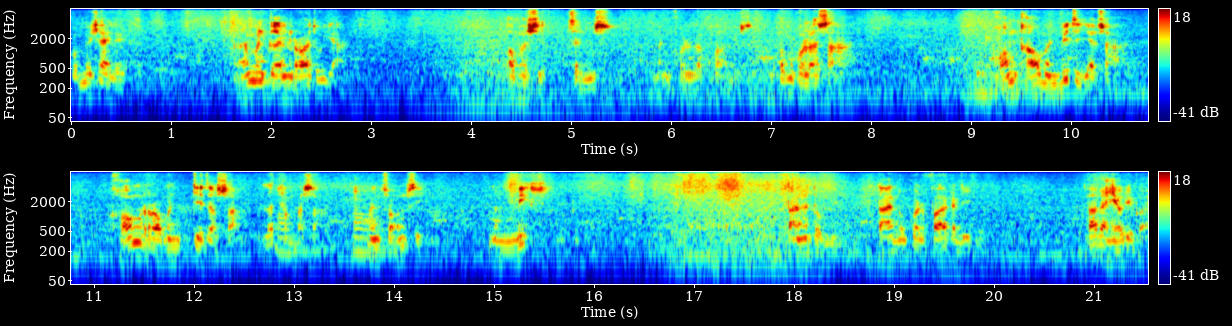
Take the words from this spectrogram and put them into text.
ผมไม่ใช่เลยอันนั้นมันเกินร้อยทุกอย่าง opposite sense มันคนละความรู้สึกเพราะมันคนละศาสตร์ของเขามันวิทยาศาสตร์ ของเรามันจิตศาสตร์และธรรมศาสตร์อืมมันสองสิ่ง มันมิกซ์ต่างกันตรงนี้ ต่างกันคนฟ้ากับดินฟ้ากับเหวดีกว่า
